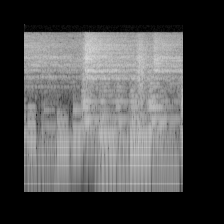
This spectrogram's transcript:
Música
